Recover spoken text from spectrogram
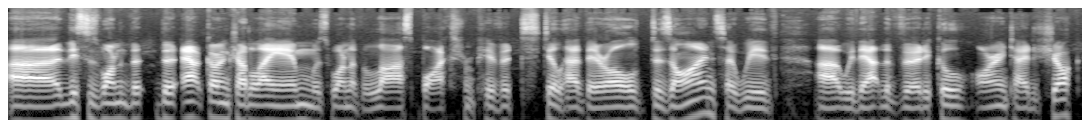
uh, this is one of the, the, outgoing Shuttle AM was one of the last bikes from Pivot to still have their old design, so with uh, without the vertical orientated shock.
